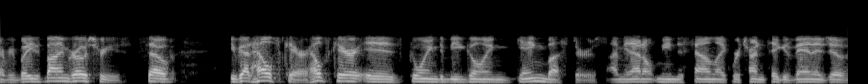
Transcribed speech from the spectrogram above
Everybody's buying groceries. So you've got healthcare. Healthcare is going to be going gangbusters. I mean, I don't mean to sound like we're trying to take advantage of,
